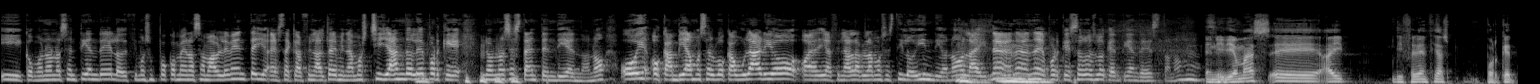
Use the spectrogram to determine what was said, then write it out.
y como no nos entiende, lo decimos un poco menos amablemente y hasta que al final terminamos chillándole porque no nos está entendiendo, ¿no? Hoy o cambiamos el vocabulario y al final hablamos estilo indio, ¿no? Like, porque solo es lo que entiende esto, ¿no? En idiomas eh, hay diferencias porque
